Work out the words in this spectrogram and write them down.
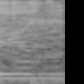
feel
